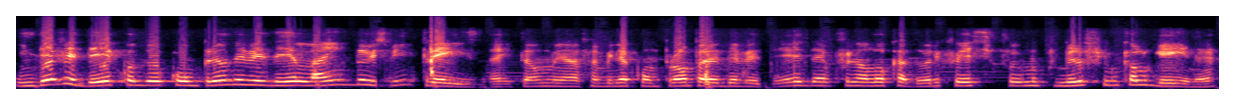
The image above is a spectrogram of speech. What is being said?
em DVD quando eu comprei um DVD lá em 2003, né? Então minha família comprou um para DVD, daí eu fui na locadora e foi esse foi o meu primeiro filme que eu aluguei, né?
